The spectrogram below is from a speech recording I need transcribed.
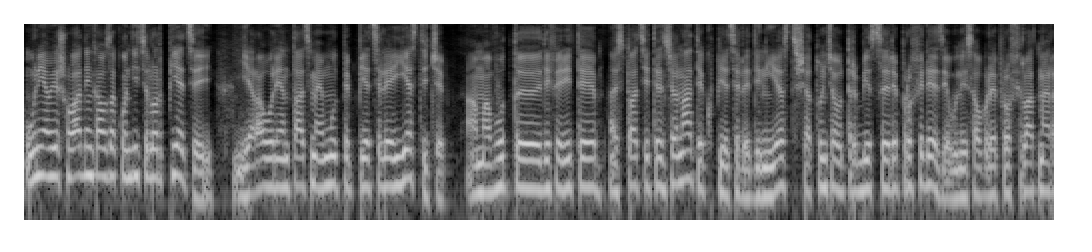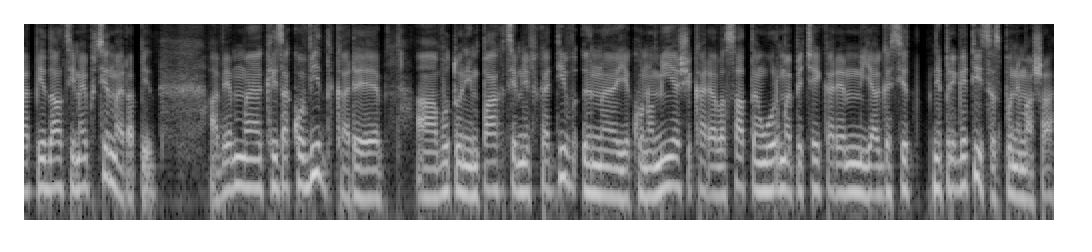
Unii au ieșuat din cauza condițiilor pieței. Erau orientați mai mult pe piețele estice. Am avut diferite situații tensionate cu piețele din est și atunci au trebuit să reprofileze. Unii s-au reprofilat mai rapid, alții mai puțin mai rapid. Avem criza COVID, care a avut un impact impact semnificativ în economie și care a lăsat în urmă pe cei care i-a găsit nepregătiți, să spunem așa.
